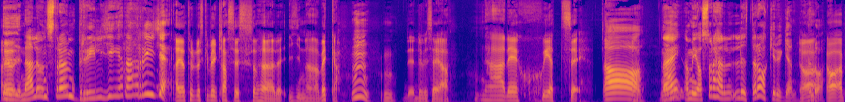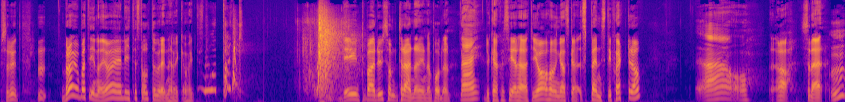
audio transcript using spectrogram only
Ja, Ina Lundström briljerar igen. Ja, jag trodde det skulle bli en klassisk sån här Ina-vecka. Mm. Mm. Det, det vill säga, nej det sket sig. Ah, Ja. nej, men jag står här lite rak i ryggen Ja, ändå. ja absolut. Mm. Bra jobbat Ina, jag är lite stolt över dig den här veckan faktiskt. Åh, tack! Det är ju inte bara du som tränar i den här podden. Nej, Du kanske ser här att jag har en ganska spänstig stjärt idag. ja, Ja, sådär. mm.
